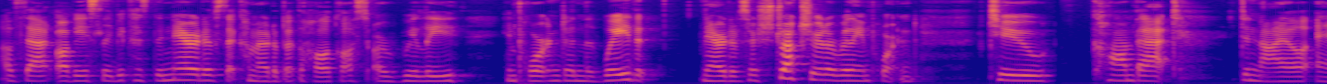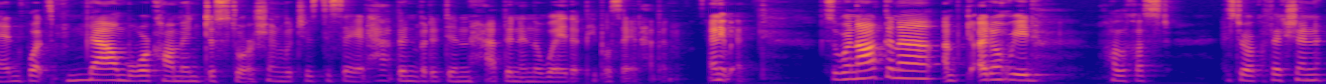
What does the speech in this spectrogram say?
of that, obviously, because the narratives that come out about the Holocaust are really important, and the way that narratives are structured are really important to combat denial and what's now more common distortion, which is to say it happened, but it didn't happen in the way that people say it happened. Anyway, so we're not gonna, I'm, I do not read Holocaust historical fiction,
